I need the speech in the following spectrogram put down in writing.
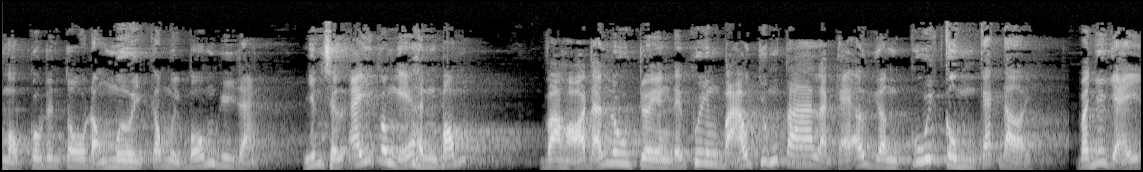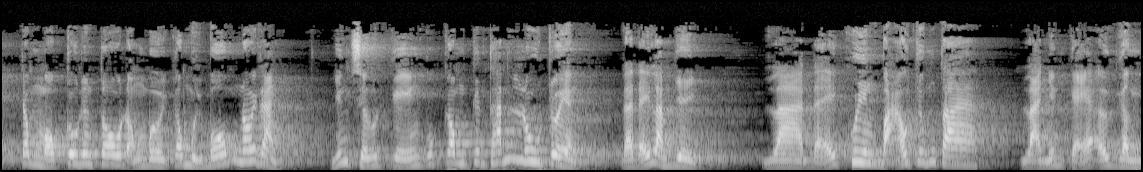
1 Cô Rinh Tô đoạn 10 câu 14 ghi rằng, những sự ấy có nghĩa hình bóng, và họ đã lưu truyền để khuyên bảo chúng ta là kẻ ở gần cuối cùng các đời. Và như vậy trong một Cô Đinh Tô đoạn 10 câu 14 nói rằng những sự kiện của công kinh thánh lưu truyền là để làm gì? Là để khuyên bảo chúng ta là những kẻ ở gần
